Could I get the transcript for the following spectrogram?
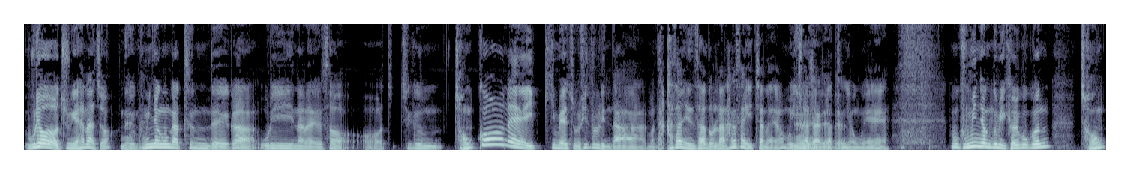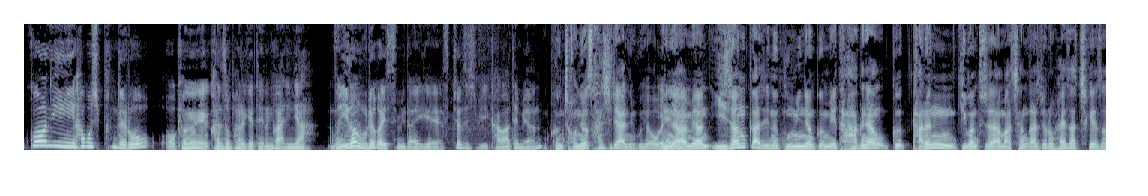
우려 중에 하나죠. 그 국민연금 같은 데가 우리나라에서 어, 지금 정권의 입김에 좀 휘둘린다. 뭐 낙하산 인사 논란 항상 있잖아요. 뭐 이사장 네네네네. 같은 경우에. 그럼 국민연금이 결국은 정권이 하고 싶은 대로 어, 경영에 간섭하게 되는 거 아니냐. 뭐 네. 이런 우려가 있습니다. 이게 stewardship이 강화되면. 그건 전혀 사실이 아니고요. 왜냐하면 네. 이전까지는 국민연금이 다 그냥 그 다른 기관 투자자와 마찬가지로 회사 측에서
